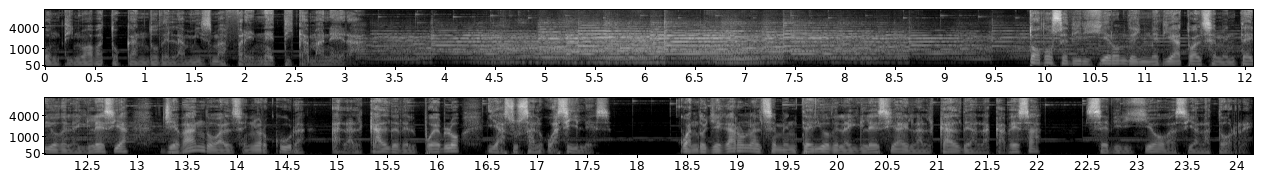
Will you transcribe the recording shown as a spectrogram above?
continuaba tocando de la misma frenética manera. Todos se dirigieron de inmediato al cementerio de la iglesia, llevando al señor cura, al alcalde del pueblo y a sus alguaciles. Cuando llegaron al cementerio de la iglesia, el alcalde a la cabeza se dirigió hacia la torre.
